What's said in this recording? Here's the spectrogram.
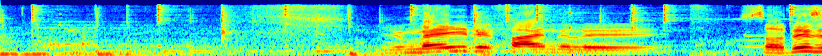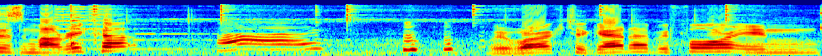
you made it finally. So this is Marika. Hi. We worked together before in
